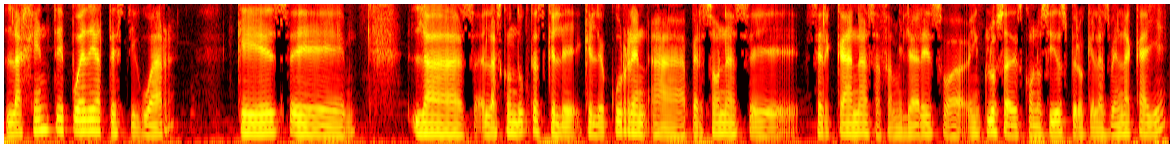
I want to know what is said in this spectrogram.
la gente puede atestiguar, que es eh, las, las, conductas que le, que le, ocurren a personas eh, cercanas, a familiares o incluso a desconocidos, pero que las ve en la calle.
